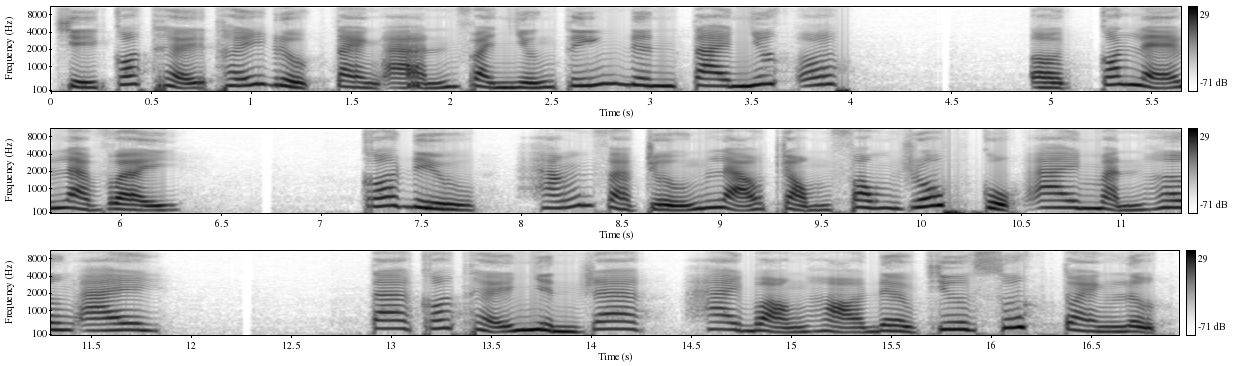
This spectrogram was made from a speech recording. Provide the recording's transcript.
Chỉ có thể thấy được tàn ảnh và những tiếng đinh tai nhức ớt. Ờ, có lẽ là vậy. Có điều, hắn và trưởng lão trọng phong rốt cuộc ai mạnh hơn ai. Ta có thể nhìn ra, hai bọn họ đều chưa xuất toàn lực.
